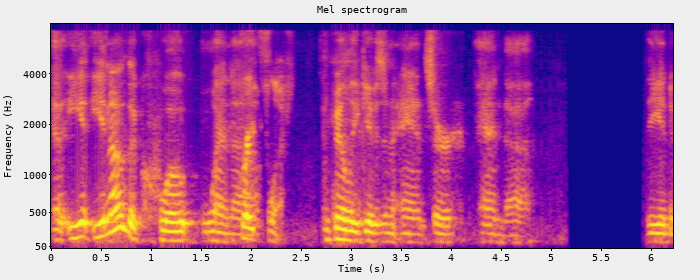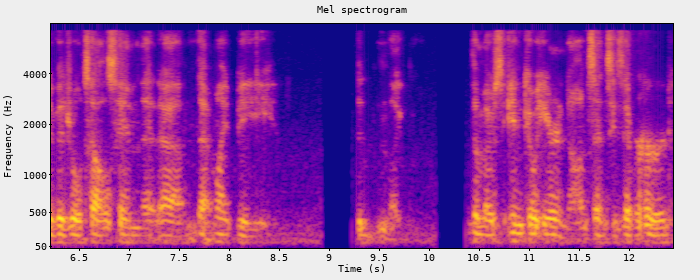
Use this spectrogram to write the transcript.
Uh, you, you know the quote when uh, Great flick. Billy gives an answer and uh, the individual tells him that uh, that might be the, like the most incoherent nonsense he's ever heard.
